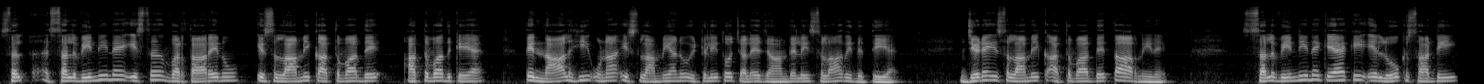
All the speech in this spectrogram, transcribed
ਸਲ- ਸਲਵੀਨੀ ਨੇ ਇਸ ਵਰਤਾਰੇ ਨੂੰ ਇਸਲਾਮਿਕ ਅੱਤਵਾਦ ਦੇ ਅੱਤਵਾਦ ਕਿਹਾ ਹੈ ਤੇ ਨਾਲ ਹੀ ਉਹਨਾਂ ਇਸਲਾਮੀਆਂ ਨੂੰ ਇਟਲੀ ਤੋਂ ਚਲੇ ਜਾਣ ਦੇ ਲਈ ਸਲਾਹ ਵੀ ਦਿੱਤੀ ਹੈ, ਜਿਹੜੇ ਇਸਲਾਮਿਕ ਅੱਤਵਾਦ ਦੇ ਧਾਰਨੀ ਨੇ। ਸਲਵੀਨੀ ਨੇ ਕਿਹਾ ਕਿ ਇਹ ਲੋਕ ਸਾਡੀ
